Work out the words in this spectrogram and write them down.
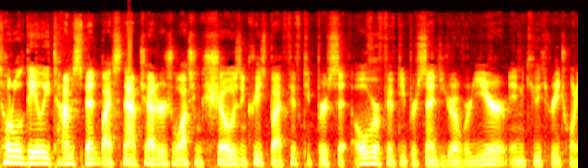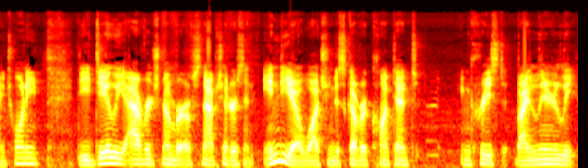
Total daily time spent by Snapchatters watching shows increased by 50% over 50% year over year in Q3 2020. The daily average number of Snapchatters in India watching Discover content increased by nearly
